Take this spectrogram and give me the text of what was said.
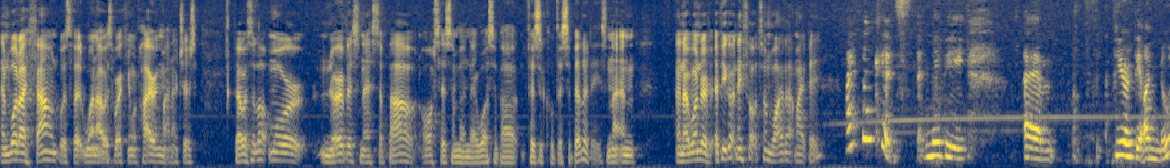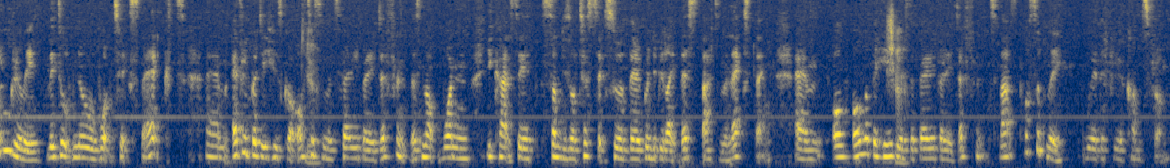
And what I found was that when I was working with hiring managers, there was a lot more nervousness about autism than there was about physical disabilities. And and, and I wonder, have you got any thoughts on why that might be? I think it's maybe um, fear of the unknown. Really, they don't know what to expect. Um, everybody who's got autism yeah. is very, very different. There's not one, you can't say somebody's autistic, so they're going to be like this, that, and the next thing. Um, all, all the behaviours sure. are very, very different. That's possibly where the fear comes from.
